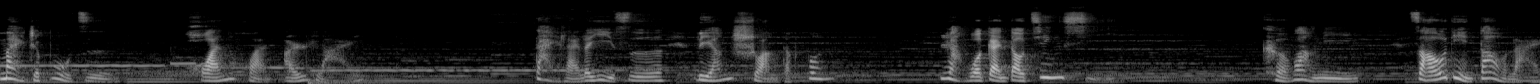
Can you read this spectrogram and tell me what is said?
迈着步子缓缓而来。带来了一丝凉爽的风，让我感到惊喜。渴望你早点到来，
